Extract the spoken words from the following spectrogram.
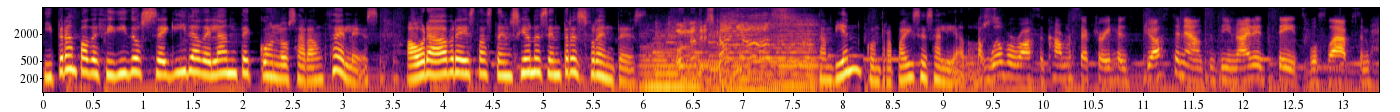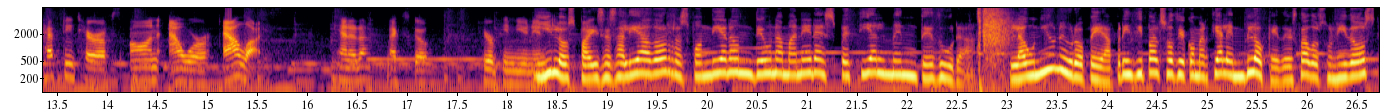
y Trump ha decidido seguir adelante con los aranceles. Ahora abre estas tensiones en tres frentes también contra países aliados. Wilbur Ross, the Commerce Secretary, has just announced that the United States will slap some hefty tariffs on our allies, Canada, Mexico, European Union. Y los países aliados respondieron de una manera especialmente dura. La Unión Europea, principal socio comercial en bloque de Estados Unidos,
